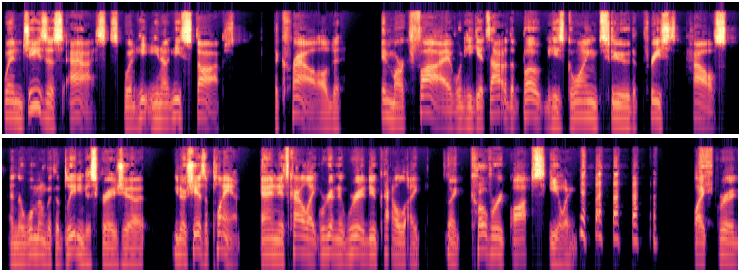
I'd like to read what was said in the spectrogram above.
when Jesus asks, when he you know he stops the crowd in Mark five, when he gets out of the boat, and he's going to the priest's house, and the woman with the bleeding dyscrasia, you know, she has a plan, and it's kind of like we're gonna we're gonna do kind of like like covert ops healing. like we're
